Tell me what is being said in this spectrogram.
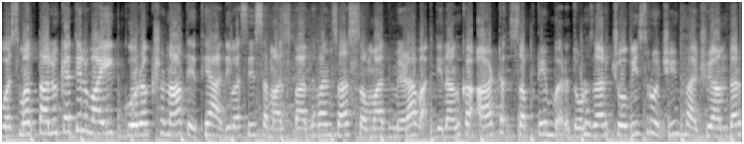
वसमत तालुक्यातील वाई गोरक्षनाथ येथे आदिवासी समाज बांधवांचा संवाद मेळावा. दिनांक आठ सप्टेंबर दोन हजार चोवीस रोजी माजी आमदार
